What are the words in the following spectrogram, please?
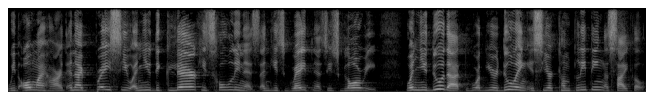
with all my heart and I praise you, and you declare His holiness and His greatness, His glory. When you do that, what you're doing is you're completing a cycle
